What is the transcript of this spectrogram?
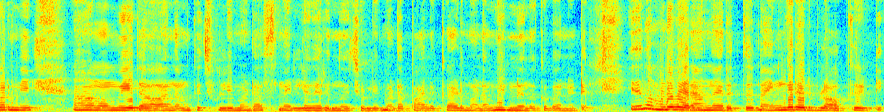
പറഞ്ഞു ആ മമ്മി ഇതാ നമുക്ക് ചുള്ളിമട സ്മെല്ല് വരുന്നു. ചുള്ളിമട പാലക്കാട് മണം വരുന്നു എന്നൊക്കെ പറഞ്ഞിട്ട്. ഇത് നമ്മൾ വരാൻ നേരത്ത് ഭയങ്കര ഒരു ബ്ലോക്ക് കിട്ടി.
